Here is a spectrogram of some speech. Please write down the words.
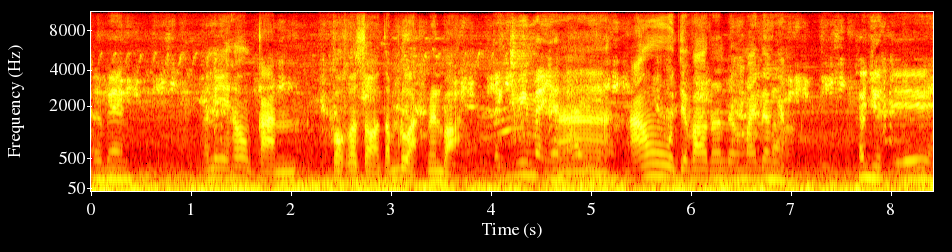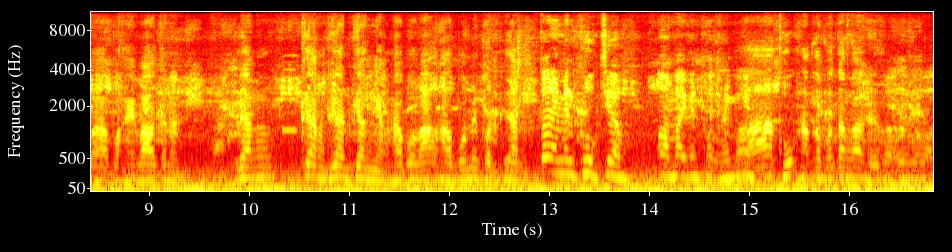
เออแมนอันนี้ห้องการปกสตำรวจแม่นบ่ตะกี้มีแม่ยันอ่าได้เอ้าจะเว้าเรื่องไม่เรื่องหยังเขาหยุดเองบ่บ่ให้เว้าตัวนั้น เรื่องเครื่องเทือนเครื่องหยังเขาบ่เว้าเขาบ่เป็นคนเทือนตัวนั้นเป็นคุกเชื่อมอ๋อไม่เป็นคุกให้มึบ่งคุกเขาก็บ่ต้องเว้าถึงว่าเออว่า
